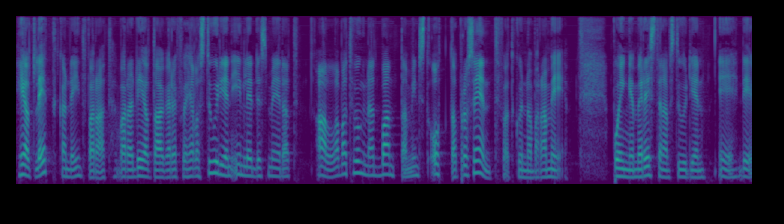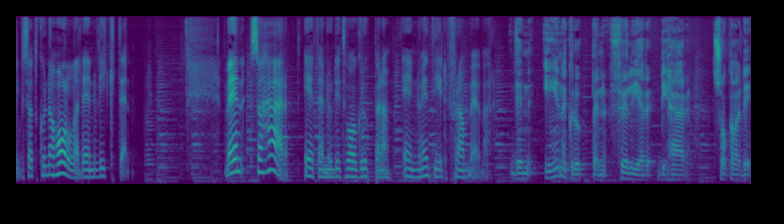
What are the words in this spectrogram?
Helt lätt kan det inte vara att vara deltagare för hela studien inleddes med att alla var tvungna att banta minst 8 procent för att kunna vara med. Poängen med resten av studien är delvis att kunna hålla den vikten. Men så här äter nu de två grupperna ännu en tid framöver. Den ena gruppen följer de här så kallade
